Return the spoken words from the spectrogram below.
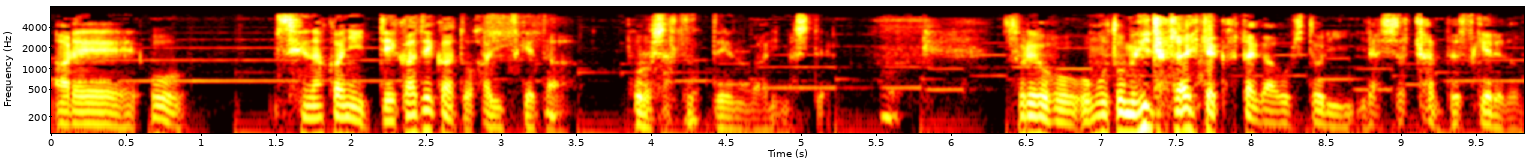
あれを背中にデカデカと貼り付けたポロシャツっていうのがありまして、それをお求めいただいた方がお一人いらっしゃったんですけれども、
